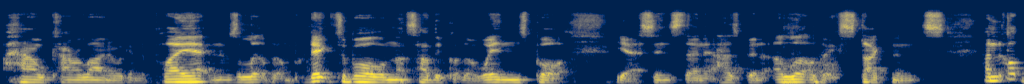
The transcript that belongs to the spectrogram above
how Carolina were going to play it, and it was a little bit unpredictable, and that's how they've got their wins. But yeah, since then it has been a little bit stagnant. And oh,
